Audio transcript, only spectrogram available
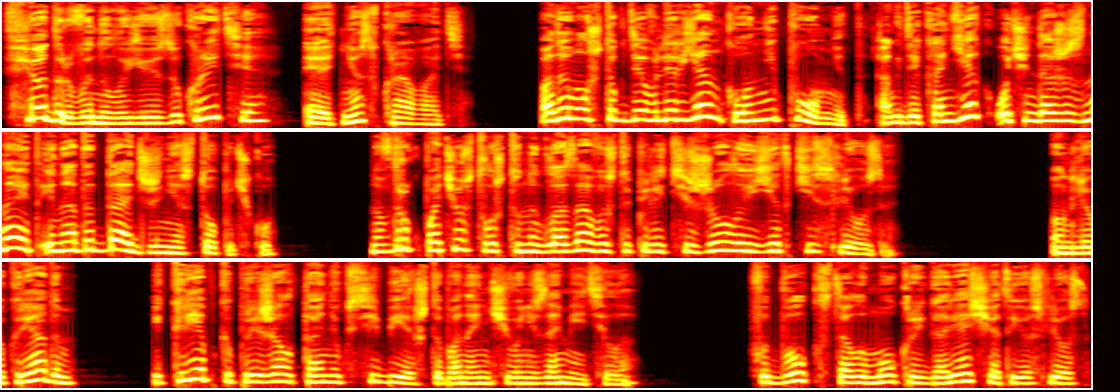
Федор вынул ее из укрытия и отнес в кровать. Подумал, что где валерьянка, он не помнит, а где коньяк, очень даже знает, и надо дать жене стопочку. Но вдруг почувствовал, что на глаза выступили тяжелые едкие слезы. Он лег рядом и крепко прижал Таню к себе, чтобы она ничего не заметила. Футболка стала мокрой и горячей от ее слез,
